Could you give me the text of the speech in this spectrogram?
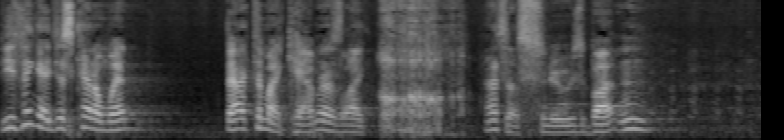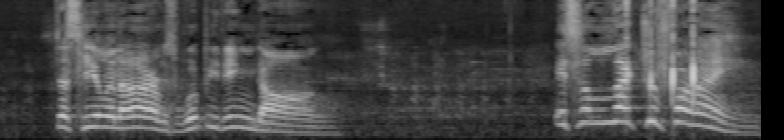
Do you think I just kind of went back to my cabin? I was like, that's a snooze button. Just healing arms, whoopee ding dong. It's electrifying,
